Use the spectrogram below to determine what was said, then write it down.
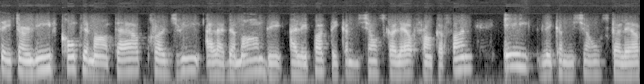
C'est un livre complémentaire produit à la demande des, à l'époque des commissions scolaires francophones et les commissions scolaires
